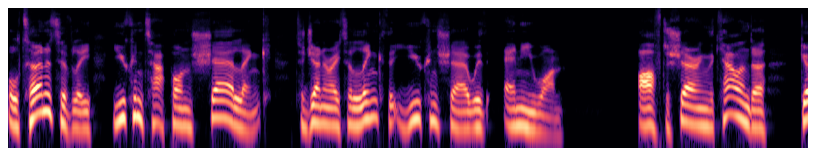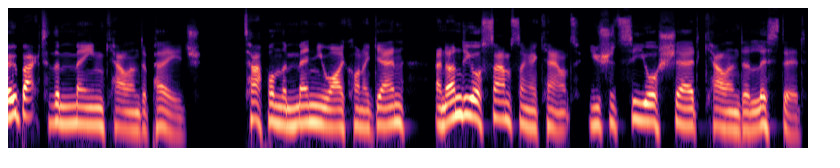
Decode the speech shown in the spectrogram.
Alternatively, you can tap on Share Link to generate a link that you can share with anyone. After sharing the calendar, go back to the main calendar page. Tap on the menu icon again and under your Samsung account, you should see your shared calendar listed.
